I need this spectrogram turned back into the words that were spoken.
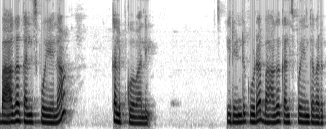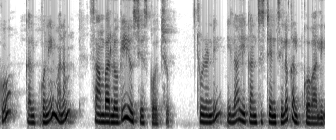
బాగా కలిసిపోయేలా కలుపుకోవాలి. ఈ రెండు కూడా బాగా కలిసిపోయేంత వరకు కలుపుకొని మనం సాంబార్లోకి యూస్ చేసుకోవచ్చు. చూడండి ఇలా ఈ కన్సిస్టెన్సీలో కలుపుకోవాలి.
